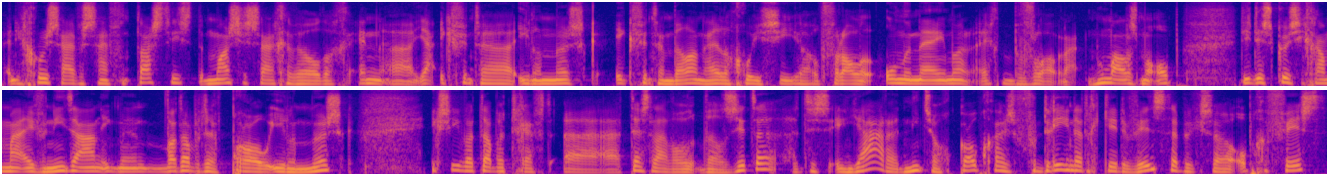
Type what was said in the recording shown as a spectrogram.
En die groeicijfers zijn fantastisch. De marges zijn geweldig. En uh, ja, ik vind uh, Elon Musk, ik vind hem wel een hele goede CEO. Vooral een ondernemer. Echt bevlogen. Nou, noem alles maar op. Die discussie gaat mij even niet aan. Ik ben wat dat betreft pro Elon Musk. Ik zie wat dat betreft uh, Tesla wel, wel zitten. Het is in jaren niet zo goedkoop geweest. Voor 33 keer de winst heb ik ze opgegeven gevist.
